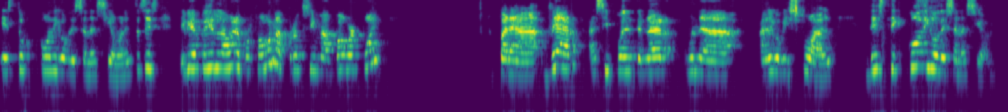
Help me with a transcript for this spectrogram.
estos códigos de sanación. Entonces, te voy a pedir, por favor, la próxima PowerPoint para ver, así pueden tener una, algo visual de este código de sanación.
